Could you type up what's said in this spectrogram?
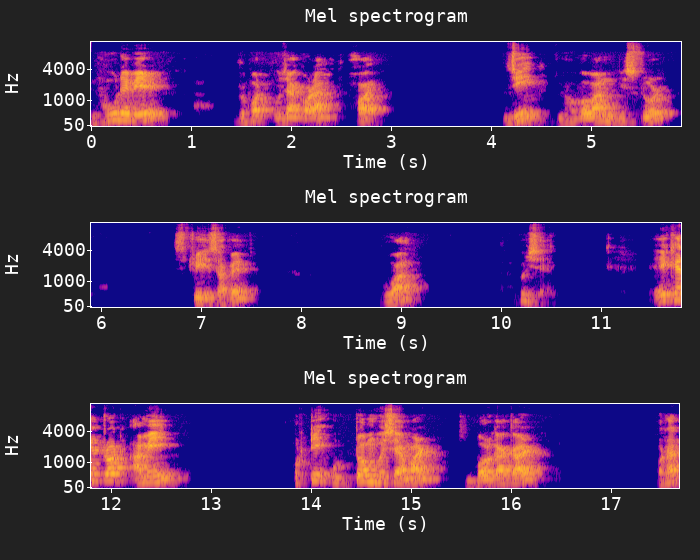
ভূদেৱীৰ ৰূপত পূজা কৰা হয়। যি ভগৱান বিষ্ণুৰ স্ত্ৰী হিচাপে কোৱা হৈছে এই ক্ষেত্ৰত আমি অতি উত্তম হৈছে আমাৰ বৰ্গাকাৰ অৰ্থাৎ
